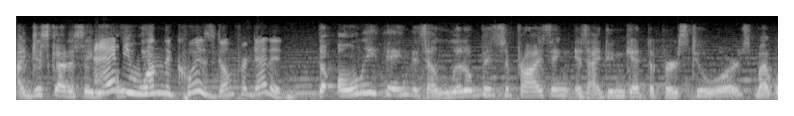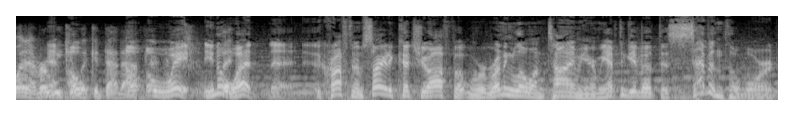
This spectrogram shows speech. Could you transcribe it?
I just gotta say, And you only, won the quiz. Don't forget it. the only thing that's a little bit surprising is I didn't get the first two awards, but whatever, Yeah, we can oh, look at that oh, after. Oh, wait, you know But- what, uh, Crofton? I'm sorry to cut you off, but we're running low on time here, and we have to give out this seventh award.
